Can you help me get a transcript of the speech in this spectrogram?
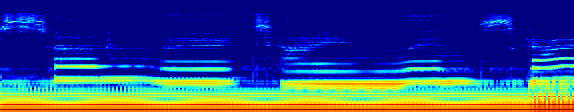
summertime when sky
